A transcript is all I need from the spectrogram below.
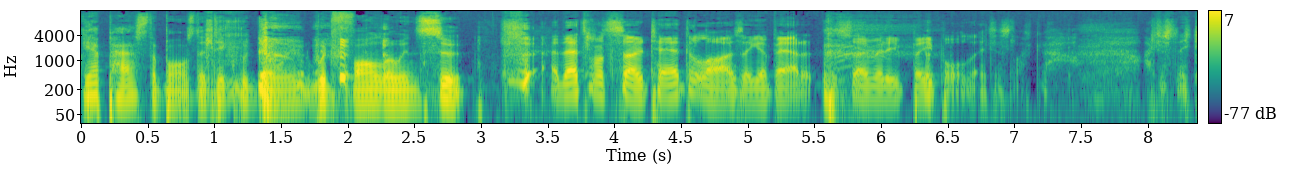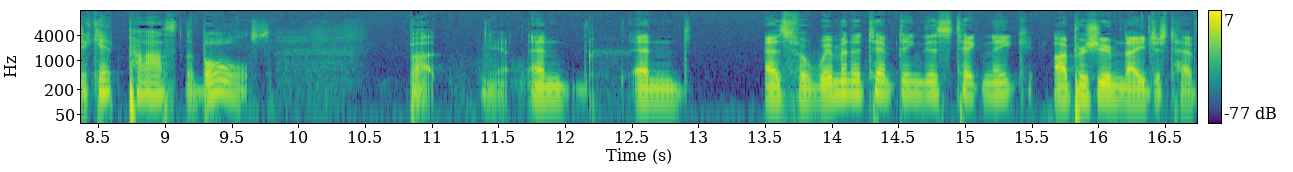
Get past the balls. The dick would go in, would follow in suit. And that's what's so tantalizing about it for so many people. They're just like, oh, I just need to get past the balls. But yeah, and and as for women attempting this technique, I presume they just have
